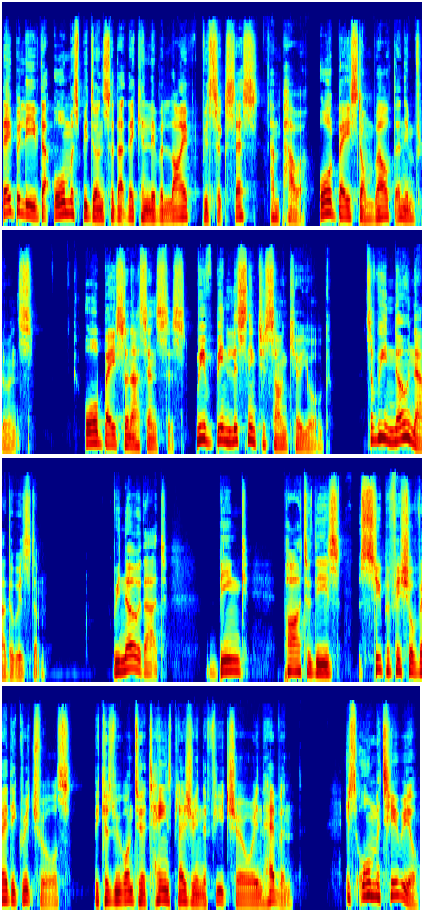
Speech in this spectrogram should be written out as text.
They believe that all must be done so that they can live a life with success and power, all based on wealth and influence all based on our senses. We've been listening to Sankhya Yoga, so we know now the wisdom. We know that being part of these superficial Vedic rituals because we want to attain pleasure in the future or in heaven is all material.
